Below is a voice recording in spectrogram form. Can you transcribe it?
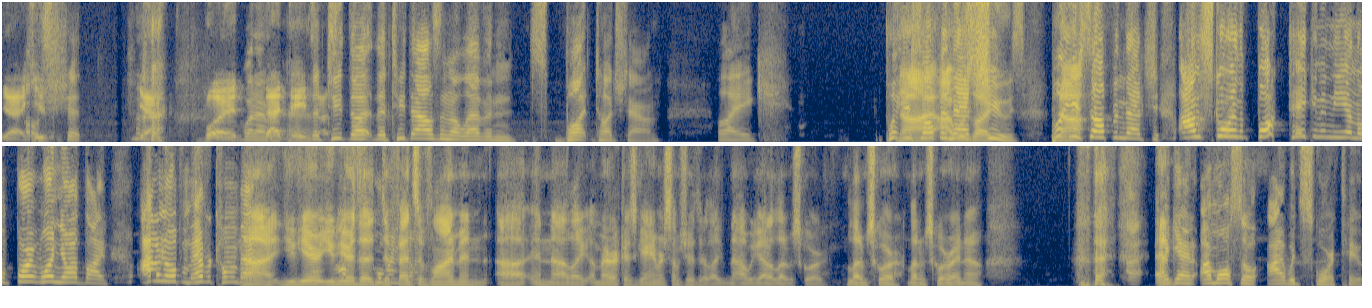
Yeah, Oh he's shit! yeah, but Whatever. that dates The us, two, the but- the 2011 butt touchdown, like. Put Nah, yourself in I that was like- shoes. Put Nah. yourself in that shoe. I'm scoring the fuck, taking a knee on the one yard line. I don't know if I'm ever coming back. Nah, you hear you I'm hear the scoring defensive lineman uh, in uh, like America's game or some shit. They're like, "Nah, we gotta let him score. Let him score. Let him score right now." I- And- again, I'm also I would score too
